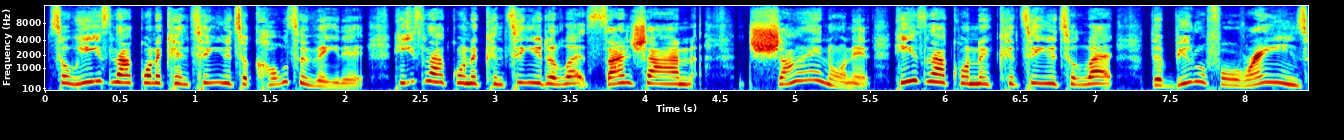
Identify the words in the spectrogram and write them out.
So he's not going to continue to cultivate it. He's not going to continue to let sunshine shine on it. He's not going to continue to let the beautiful rains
